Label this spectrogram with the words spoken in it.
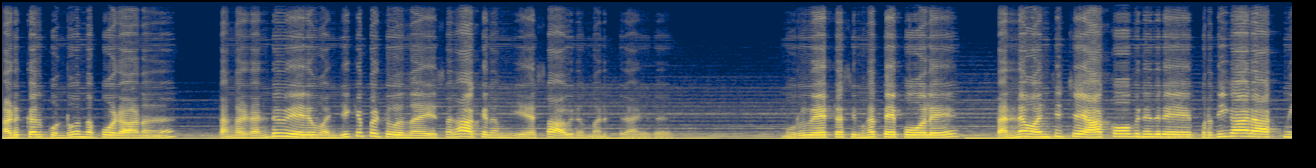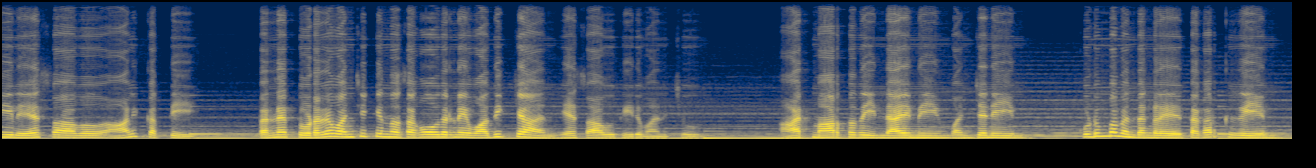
അടുക്കൽ കൊണ്ടുവന്നപ്പോഴാണ് തങ്ങൾ രണ്ടുപേരും വഞ്ചിക്കപ്പെട്ടുവെന്ന് ഇസഹാക്കിനും യേസാവിനും മനസ്സിലായത്. മുറിവേറ്റ സിംഹത്തെ പോലെ തന്നെ വഞ്ചിച്ച യാക്കോബിനെതിരെ പ്രതികാരാഗ്നിയിൽ ഏസാവ് ആളിക്കത്തി. തന്നെ തുടരെ വഞ്ചിക്കുന്ന സഹോദരനെ വധിക്കാൻ ഏസാവ് തീരുമാനിച്ചു. ആത്മാർത്ഥതയില്ലായ്മയും വഞ്ചനയും കുടുംബ ബന്ധങ്ങളെ തകർക്കുകയും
